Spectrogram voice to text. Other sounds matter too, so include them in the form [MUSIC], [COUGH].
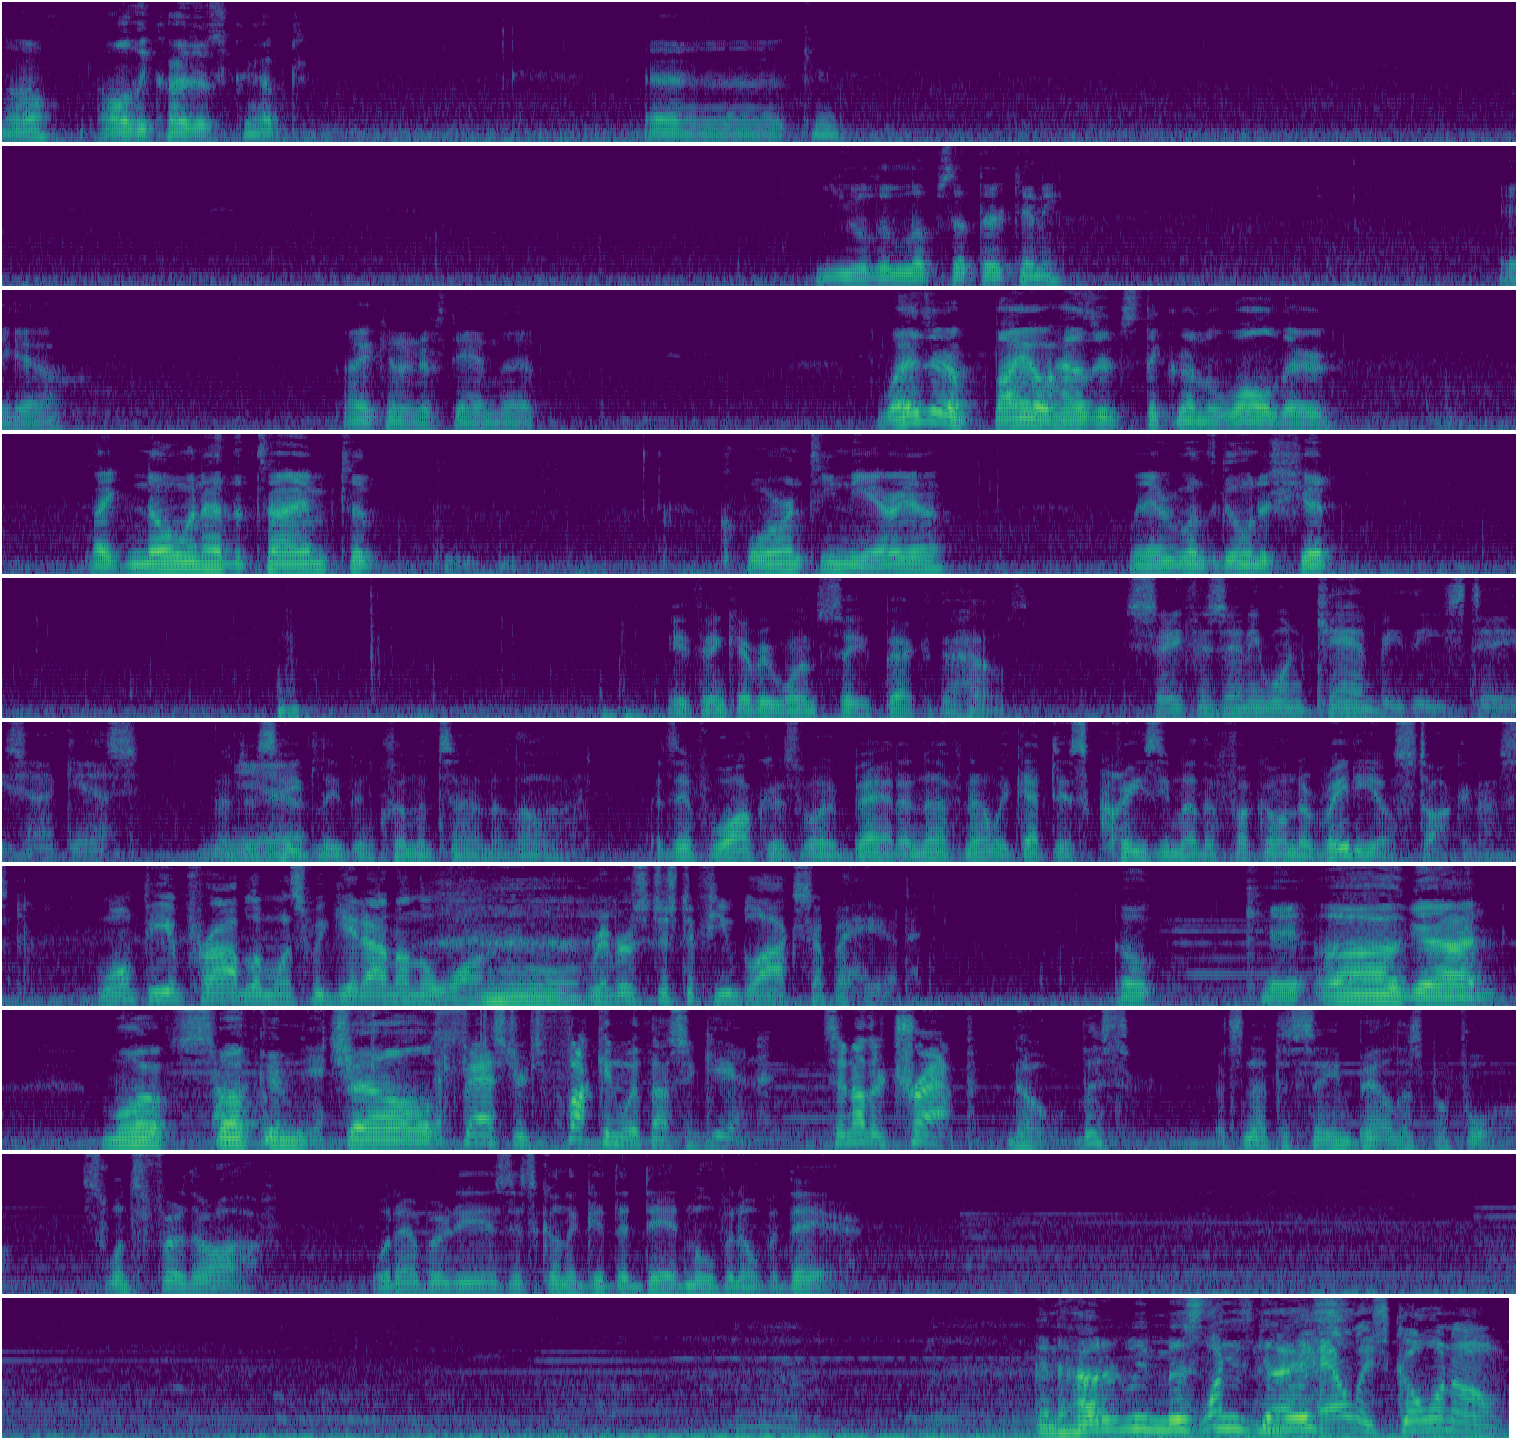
Well, all the cars are scrapped. Uh, okay. You a little upset there, Kenny? Yeah. I can understand that. Why is there a biohazard sticker on the wall there? Like, no one had the time to quarantine the area when everyone's going to shit? You think everyone's safe back at the house? Safe as anyone can be these days, I guess. I just Yeah. hate leaving Clementine alone. As if walkers weren't bad enough, now we got this crazy motherfucker on the radio stalking us. Won't be a problem once we get out on the water. [SIGHS] River's just a few blocks up ahead. Okay. Oh god. More Son fucking bitch. bells. That bastard's fucking with us again. It's another trap. No, listen. That's not the same bell as before. This one's further off. Whatever it is, it's gonna get the dead moving over there. And how did we miss What these in the guys? hell is going on?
